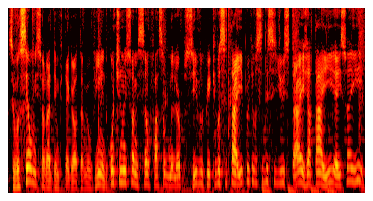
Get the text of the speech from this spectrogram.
Se você é um missionário de tempo integral está me ouvindo, continue sua missão, faça o melhor possível, porque você está aí, porque você decidiu estar e já está aí, é isso aí.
